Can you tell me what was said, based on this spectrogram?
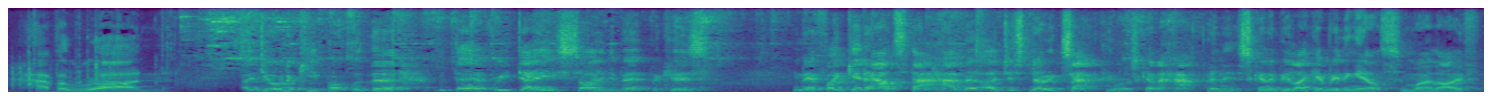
have a run. I do want to keep up with the with the everyday side of it because you know if I get out of that habit I just know exactly what's going to happen. It's going to be like everything else in my life.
